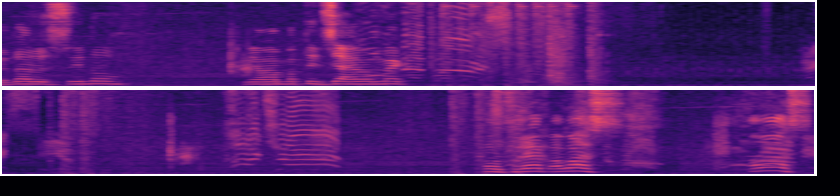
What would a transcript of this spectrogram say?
Kita harus ini nyelamatin si Iron Mac. Oh, trap, awas, awas.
